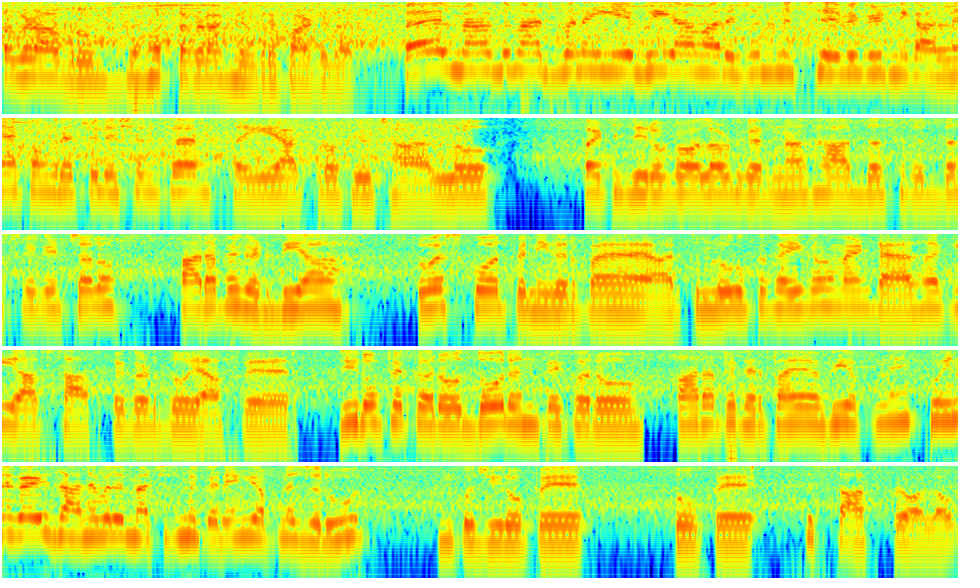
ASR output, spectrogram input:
तगड़ा ब्रो बहुत तगड़ा खेल रहे पार्टीदार पहल मैन ऑफ़ द मैच बने ये भैया हमारे जो ने छः विकेट निकालने हैं। कॉन्ग्रेचुलेशन सर सही है, आप ट्रॉफी उछाल लो। बट ज़ीरो पे ऑल आउट करना था। दस दस विकेट चलो। बारह पे कर दिया। तो वह स्कोर पे नहीं कर पाया यार। तुम लोगों का कहीं का कमेंट आया था कि आप सात पे कर दो या फिर ज़ीरो पे करो, दो रन पे करो, बारह पे कर पाए अभी अपने। कोई ना गाइस आने वाले मैचेस में करेंगे अपने ज़रूर। उनको ज़ीरो पे, दो पे, सात पे ऑल आउट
